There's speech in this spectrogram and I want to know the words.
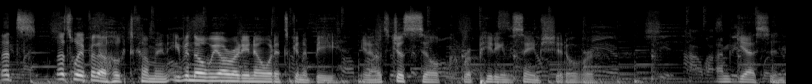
Let's let's wait for the hook to come in, even though we already know what it's gonna be. You know, it's just Silkk repeating the same shit over. I'm guessing.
